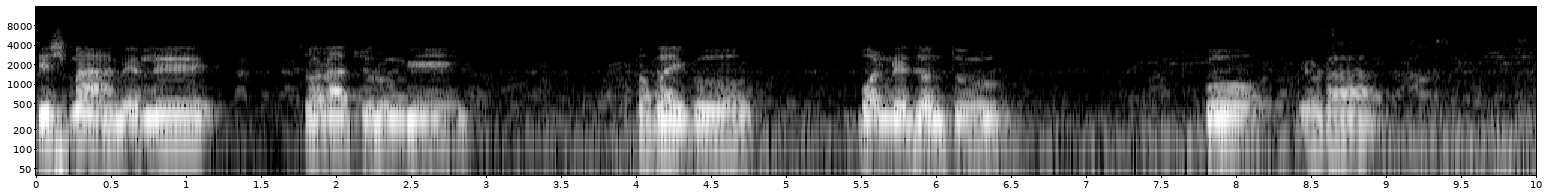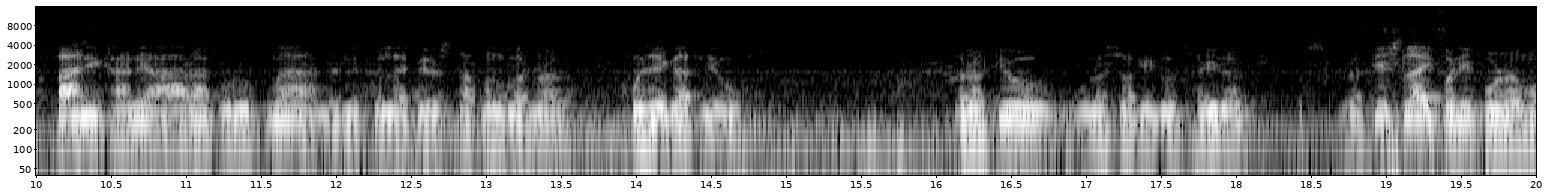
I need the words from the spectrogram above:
त्यसमा हामीहरूले चराचुरुङ्गी तपाईँको वन्यजन्तुको एउटा पानी खाने आहाराको रूपमा हामीहरूले त्यसलाई व्यवस्थापन गर्न खोजेका थियौँ र त्यो हुन सकेको छैन र त्यसलाई पनि पूर्ण म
